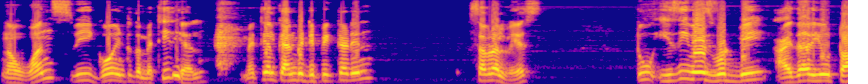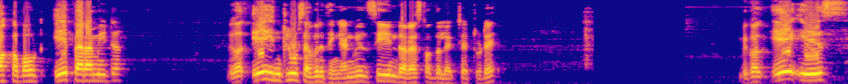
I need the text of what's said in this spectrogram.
Now once we go into the material, material can be depicted in several ways. Two easy ways would be either you talk about a parameter because A includes everything and we will see in the rest of the lecture today because A is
